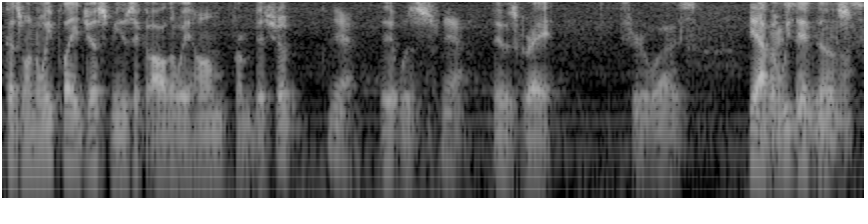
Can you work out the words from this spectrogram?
Because when we played just music all the way home from Bishop, yeah, it was yeah. it was great. Sure was. Yeah, Sorry, but we dig those.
